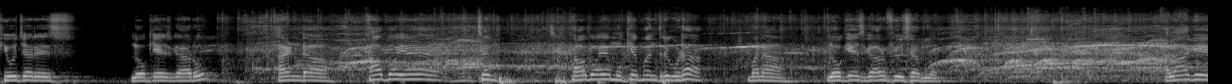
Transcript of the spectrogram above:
ఫ్యూచర్ ఇస్ లోకేష్ గారు. అండ్ uh, కాబోయే కాబోయే ముఖ్యమంత్రి కూడా మన లోకేష్ గారు ఫ్యూచర్లో. అలాగే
